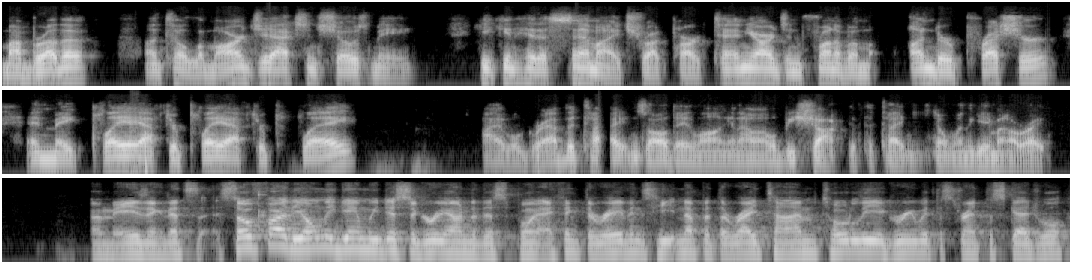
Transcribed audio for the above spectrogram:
My brother, until Lamar Jackson shows me he can hit a semi truck parked 10 yards in front of him under pressure and make play after play after play, I will grab the Titans all day long, and I will be shocked if the Titans don't win the game outright. Amazing. That's so far the only game we disagree on to this point. I think the Ravens heating up at the right time. Totally agree with the strength of schedule.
